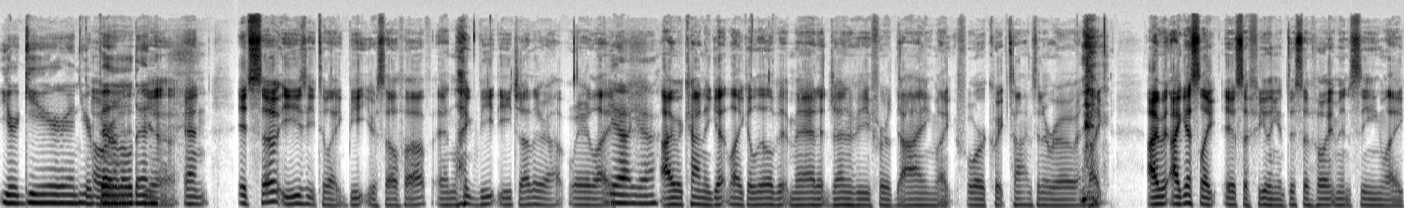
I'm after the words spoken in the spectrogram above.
your gear and your Oh, right, build and yeah, and it's so easy to like beat yourself up and like beat each other up. Where like yeah yeah I would kind of get like a little bit mad at Genevieve for dying like four quick times in a row, and like I w- I guess like it's a feeling of disappointment seeing like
